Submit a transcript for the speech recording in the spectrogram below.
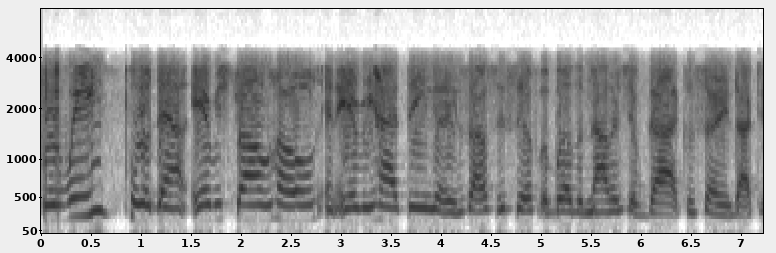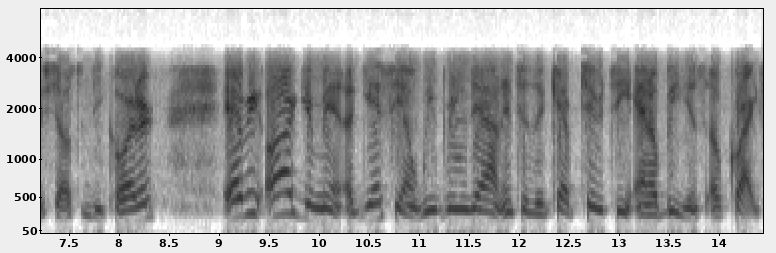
For we pull down every stronghold and every high thing that exalts itself above the knowledge of God concerning Dr. Shelton D. Carter. Every argument against him we bring down into the captivity and obedience of Christ.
